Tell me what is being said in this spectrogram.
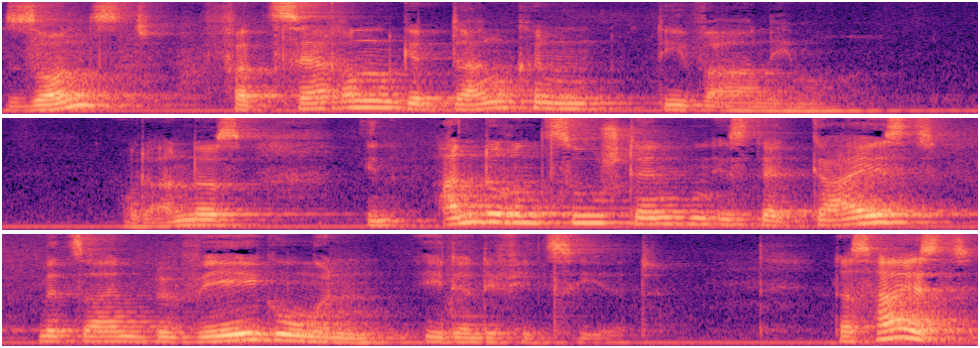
Sonst verzerren Gedanken die Wahrnehmung. Oder anders, in anderen Zuständen ist der Geist mit seinen Bewegungen identifiziert. Das heißt,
